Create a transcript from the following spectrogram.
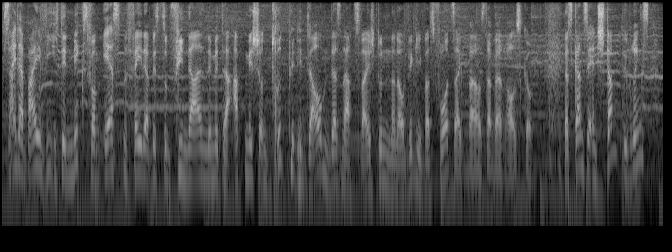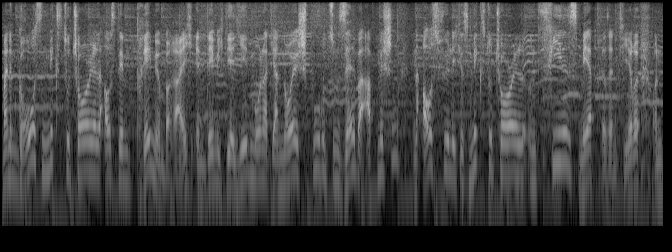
Sei dabei, wie ich den Mix vom ersten Fader bis zum finalen Limiter abmische und drück mir die Daumen, dass nach zwei Stunden dann auch wirklich was Vorzeigbares dabei rauskommt. Das Ganze entstammt übrigens meinem großen Mix-Tutorial aus dem Premium-Bereich, in dem ich dir jeden Monat ja neue Spuren zum selber abmischen, ein ausführliches Mix-Tutorial und vieles mehr präsentiere. Und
